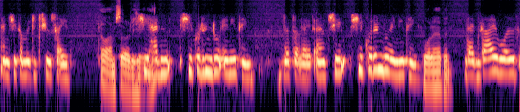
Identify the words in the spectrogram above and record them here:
and she committed suicide. Oh, I'm sorry to hear. She that. hadn't. She couldn't do anything. That's all right. And she she couldn't do anything What happened? that guy was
